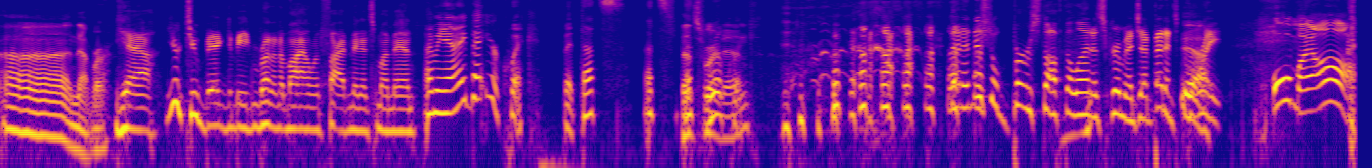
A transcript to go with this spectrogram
uh, never. Yeah, you're too big to be running a mile in five minutes, my man. I mean, I bet you're quick, but that's that's That's, where real it quick. ends. That initial burst off the line of scrimmage, I bet it's Yeah. great. Oh my arm!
